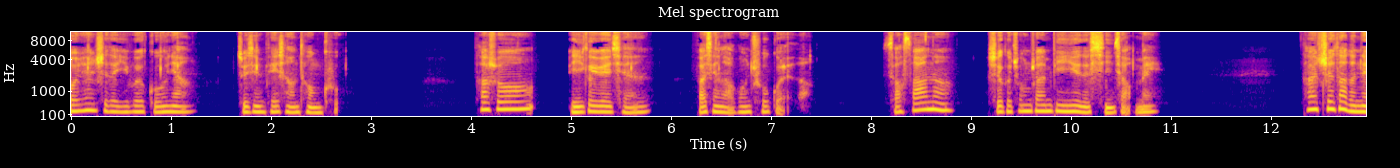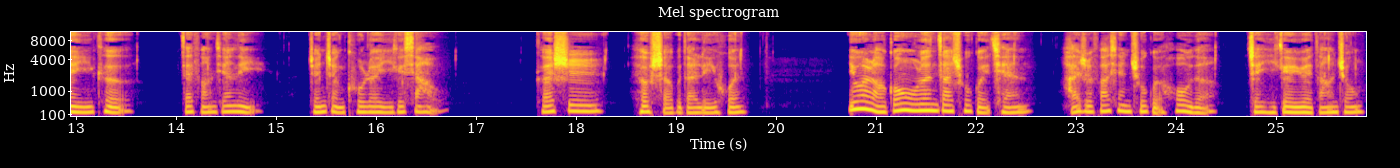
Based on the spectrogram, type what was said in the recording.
我认识的一位姑娘最近非常痛苦。她说，一个月前发现老公出轨了。小三呢是个中专毕业的洗脚妹。她知道的那一刻，在房间里整整哭了一个下午，可是又舍不得离婚，因为老公无论在出轨前还是发现出轨后的这一个月当中，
